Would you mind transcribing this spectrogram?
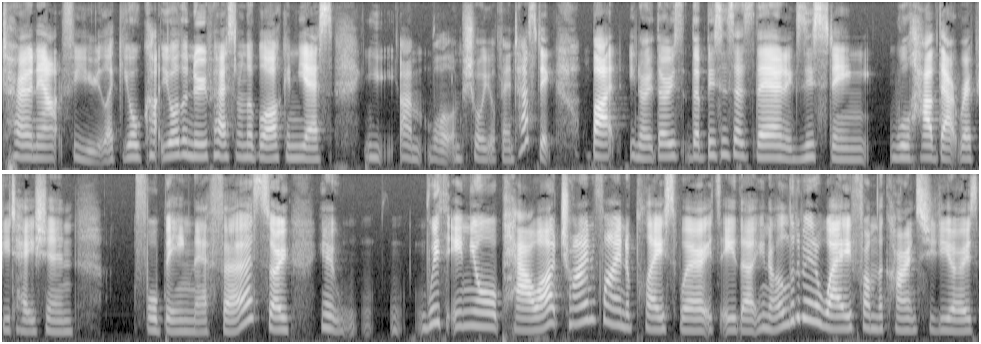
turn out for you like you're you're the new person on the block and yes you um well I'm sure you're fantastic but you know those the businesses there and existing will have that reputation for being there first. So, you know, within your power, try and find a place where it's either, you know, a little bit away from the current studios.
